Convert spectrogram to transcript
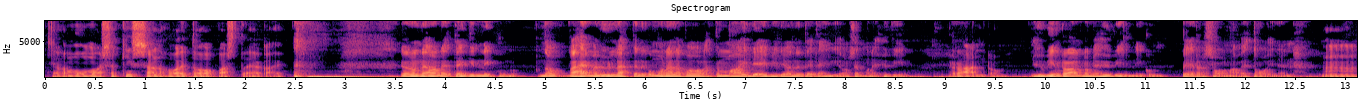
Siellä on muun muassa kissanhoito-opasta ja kaikki. Joo, no ne on etenkin niin kuin, no vähemmän yllättänyt kuin monelle voi olla, että My Day-video nyt etenkin on semmoinen hyvin random hyvin random ja hyvin niin kuin persoonavetoinen. Mm.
